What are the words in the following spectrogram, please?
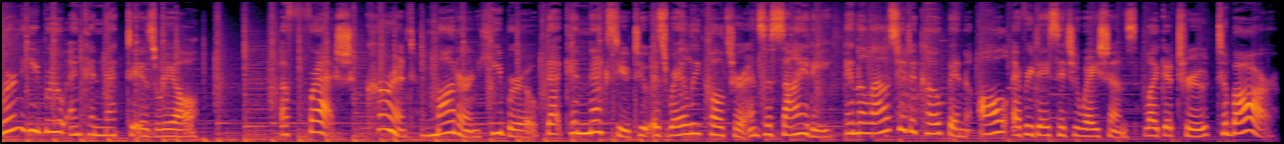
Learn Hebrew and connect to Israel. A fresh, current, modern Hebrew that connects you to Israeli culture and society and allows you to cope in all everyday situations like a true tabar.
